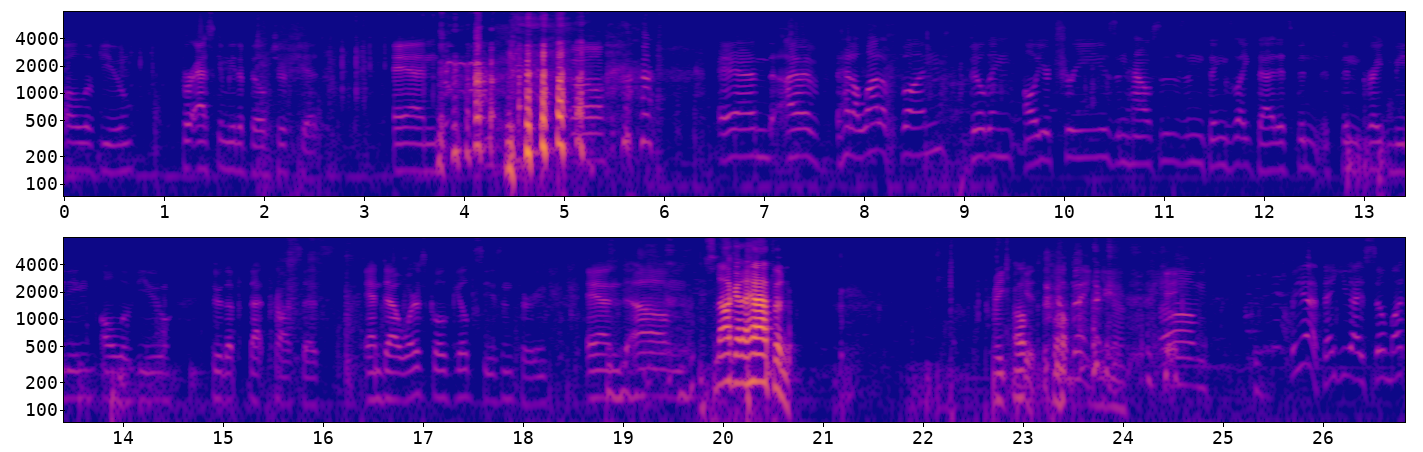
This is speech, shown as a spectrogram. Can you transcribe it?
all of you for asking me to build your shit. And, uh, and I've had a lot of fun building all your trees and houses and things like that. It's been it's been great meeting all of you through the, that process. And uh, where's Gold Guild season three? And um, It's not going to happen. Make Oh, it. well. thank you. Okay. Um, but yeah, thank you guys so much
